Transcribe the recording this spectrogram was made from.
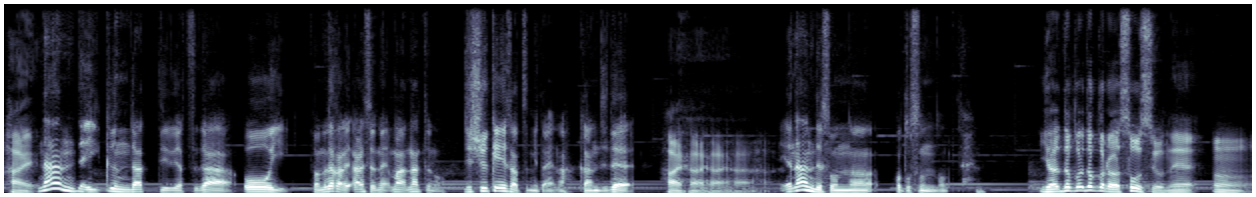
はい。なんで行くんだっていうやつが多い。そのだから、あれですよね。まあ、なんていうの？自主警察みたいな感じで、はいはいはいはいはいや、なんでそんなことすんのみたいな。い。いや、だから、だからそうですよね。うん。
